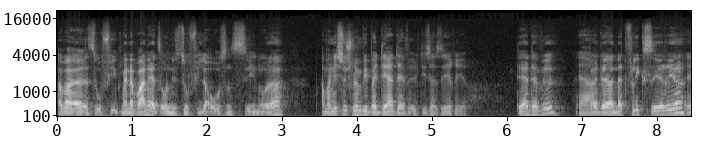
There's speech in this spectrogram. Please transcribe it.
Aber so viel, ich meine, da waren ja jetzt auch nicht so viele Außenszenen, oder? Aber nicht so schlimm wie bei Daredevil, dieser Serie. Daredevil? Ja. Bei der Netflix-Serie? Ja,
